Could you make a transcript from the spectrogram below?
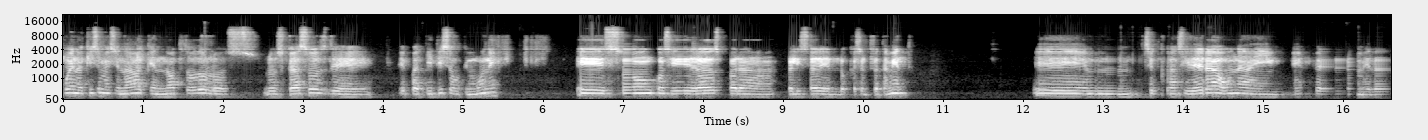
bueno, aquí se mencionaba que no todos los, los casos de hepatitis autoinmune eh, son considerados para realizar lo que es el tratamiento. Eh, se considera una enfermedad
